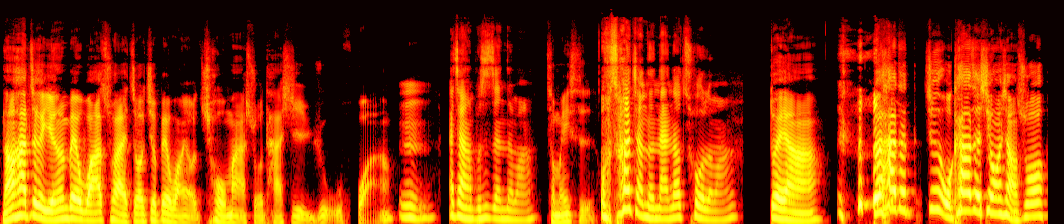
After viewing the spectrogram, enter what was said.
然后他这个言论被挖出来之后，就被网友臭骂说他是辱华，嗯，他讲的不是真的吗？什么意思？我说他讲的难道错了吗？对啊，对他的就是我看到这新闻，想说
